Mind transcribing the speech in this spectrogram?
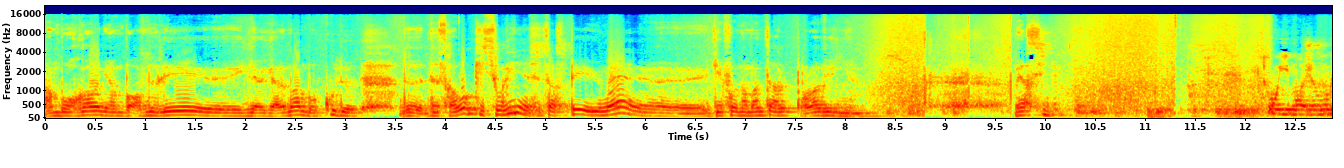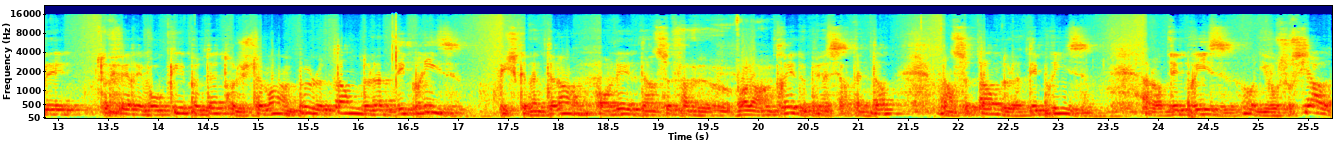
en Bourgogne, en Bordelais, euh, il y a également beaucoup de, travaux qui soulignent cet aspect humain qui est fondamental pour la vigne. Merci. Oui, moi je voulais te faire évoquer peut-être justement un peu le temps de la déprise puisque maintenant on est dans ce fameux, voilà, entré depuis un certain temps, dans ce temps de la déprise. Alors déprise au niveau social,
